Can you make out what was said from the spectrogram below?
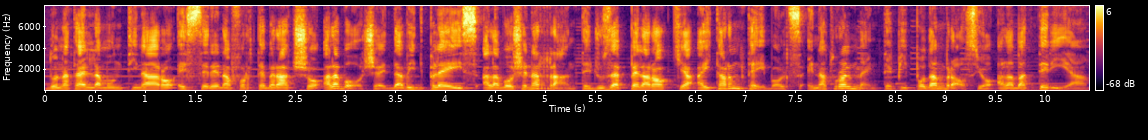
Donatella Montinaro e Serena Fortebraccio alla voce, David Place alla voce narrante, Giuseppe Larocchia ai turntables e naturalmente Pippo D'Ambrosio alla batteria.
